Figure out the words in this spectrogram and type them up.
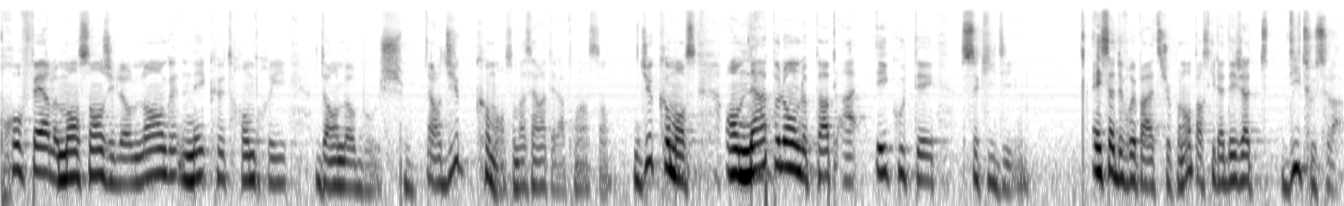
profèrent le mensonge et leur langue n'est que tromperie dans leur bouche. Alors Dieu commence, on va s'arrêter là pour l'instant. Dieu commence en appelant le peuple à écouter ce qu'il dit. Et ça ne devrait pas être surprenant parce qu'il a déjà dit tout cela.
